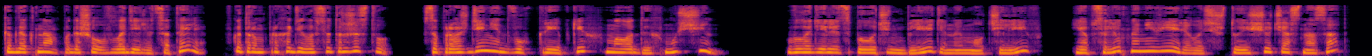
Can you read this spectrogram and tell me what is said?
когда к нам подошел владелец отеля в котором проходило все торжество, в сопровождении двух крепких молодых мужчин. Владелец был очень бледен и молчалив, и абсолютно не верилось, что еще час назад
